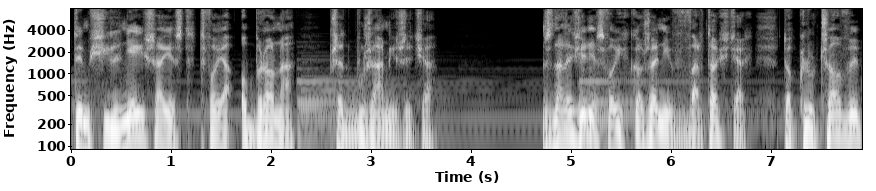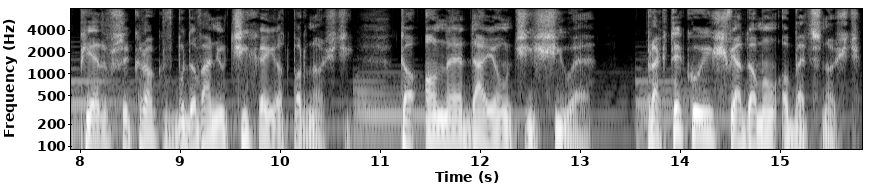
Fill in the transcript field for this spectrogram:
tym silniejsza jest Twoja obrona przed burzami życia. Znalezienie swoich korzeni w wartościach to kluczowy pierwszy krok w budowaniu cichej odporności. To one dają Ci siłę. Praktykuj świadomą obecność.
